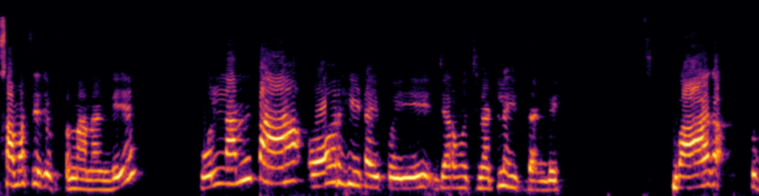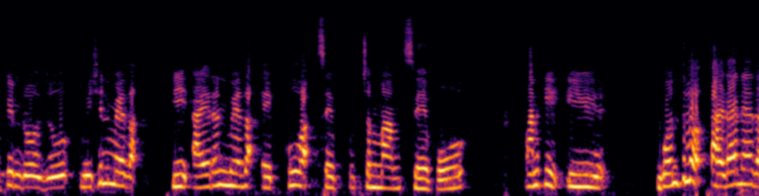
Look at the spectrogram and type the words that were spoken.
సమస్య చెప్తున్నానండి. ఒళ్ళంతా ఓవర్ హీట్ అయిపోయి జ్వరం వచ్చినట్లు అయిద్దండి. బాగా పుట్టినరోజు మిషన్ మీద ఈ ఐరన్ మీద ఎక్కువ సేపు కూర్చున్నాను సేపు మనకి ఈ గొంతులో తడి అనేది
